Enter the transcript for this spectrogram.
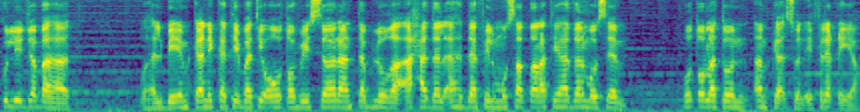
كل الجبهات وهل بإمكان كتيبة أوتوبيسور أن تبلغ أحد الأهداف المسطرة هذا الموسم؟ بطولة أم كأس إفريقية؟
